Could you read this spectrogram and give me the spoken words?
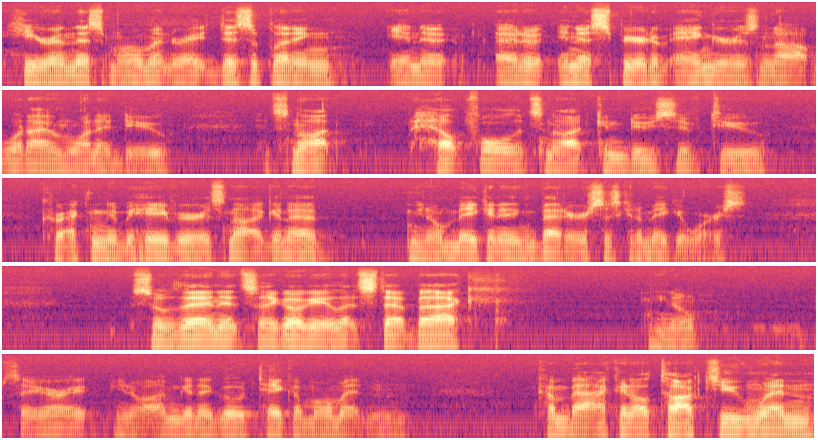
here in this moment, right? Disciplining in a, a in a spirit of anger is not what I want to do. It's not helpful. It's not conducive to correcting the behavior. It's not going to, you know, make anything better. It's just going to make it worse. So then it's like, okay, let's step back, you know, say, all right, you know, I'm going to go take a moment and come back, and I'll talk to you when,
